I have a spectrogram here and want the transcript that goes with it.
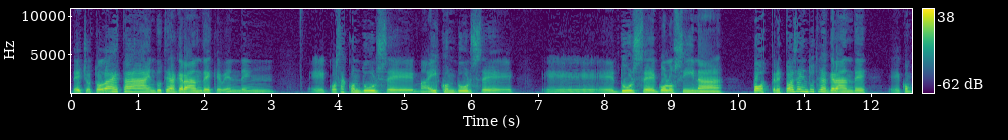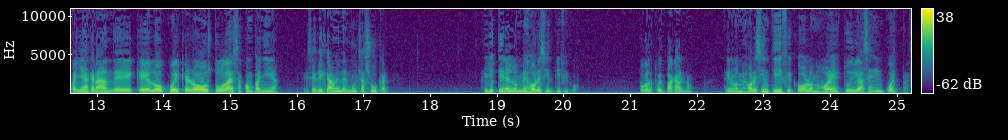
De hecho, todas estas industrias grandes que venden eh, cosas con dulce, maíz con dulce, eh, dulce, golosina, postres, todas esas industrias grandes, eh, compañías grandes, Kellogg, Quaker Oats, todas esas compañías que se dedican a vender mucho azúcar, ellos tienen los mejores científicos, porque los pueden pagar, ¿no? Tienen los mejores científicos, los mejores estudios, hacen encuestas.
